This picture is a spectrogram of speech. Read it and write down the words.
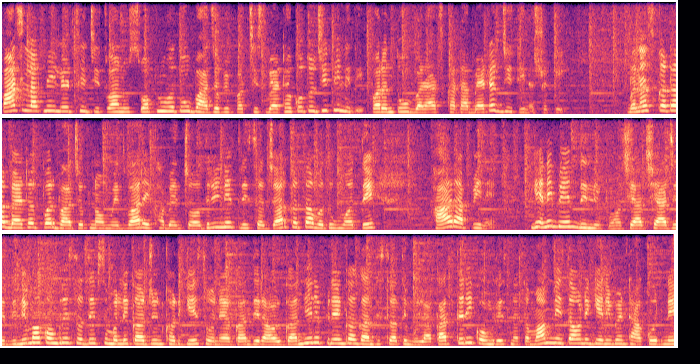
પાંચ લાખની લીડથી જીતવાનું સ્વપ્ન હતું. ભાજપે પચીસ બેઠકો તો જીતી લીધી, પરંતુ બનાસકાંઠા બેઠક જીતી ન શકી. બનાસકાંઠા બેઠક પર ભાજપના ઉમેદવાર રેખાબેન ચૌધરીને ત્રીસ હજાર કરતાં વધુ મતે હાર આપીને ગેનીબેન દિલ્હી પહોંચ્યા છે. આજે દિલ્હીમાં કોંગ્રેસ અધ્યક્ષ મલ્લિકાર્જુન ખડગે સોનિયા ગાંધી, રાહુલ ગાંધી અને પ્રિયંકા ગાંધી સાથે મુલાકાત કરી. કોંગ્રેસના તમામ નેતાઓને ગેનીબેન ઠાકોરને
